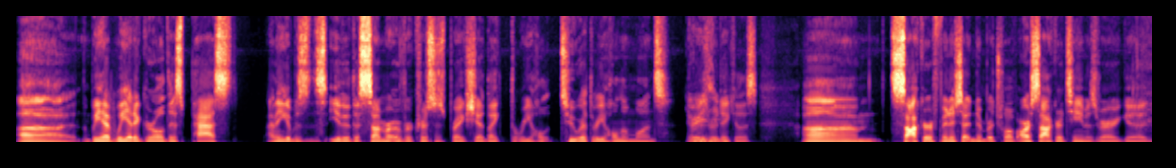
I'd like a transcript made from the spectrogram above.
Uh, we have we had a girl this past. I think it was this, either the summer over Christmas break. She had like three hole, two or three hole in ones. It was ridiculous. Um, soccer finished at number 12. Our soccer team is very good.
